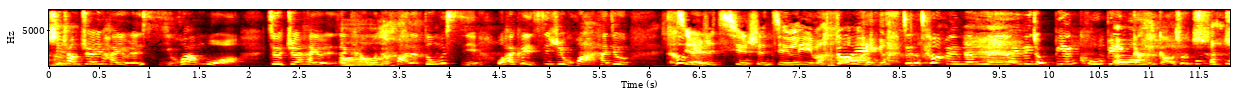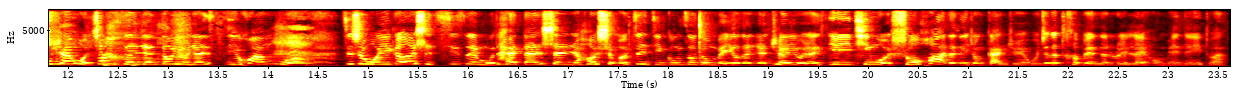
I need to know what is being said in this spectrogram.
世界上居然还有人喜欢我，就居然还有人在看我的画的东西，我还可以继续画，他就特别是亲身经历嘛？对，就特别能流泪那种，边哭边赶稿，说居居然我这样子的人都有人喜欢我。就是我一个二十七岁母胎单身，然后什么正经工作都没有的人，居然有人愿意听我说话的那种感觉，我真的特别能 relate 后面那一段，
